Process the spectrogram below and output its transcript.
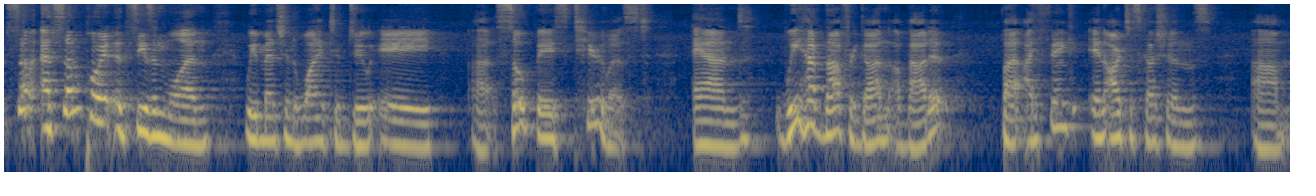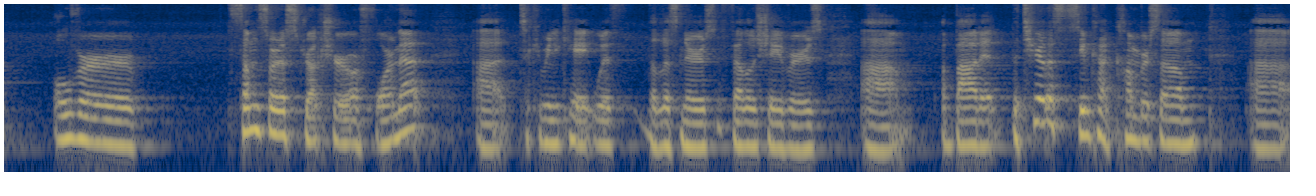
so. At some point in season one, we mentioned wanting to do a uh, soap-based tier list, and we have not forgotten about it. But I think in our discussions um, over some sort of structure or format uh, to communicate with the listeners, fellow shavers, um, about it. The tier lists seem kind of cumbersome. Uh,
